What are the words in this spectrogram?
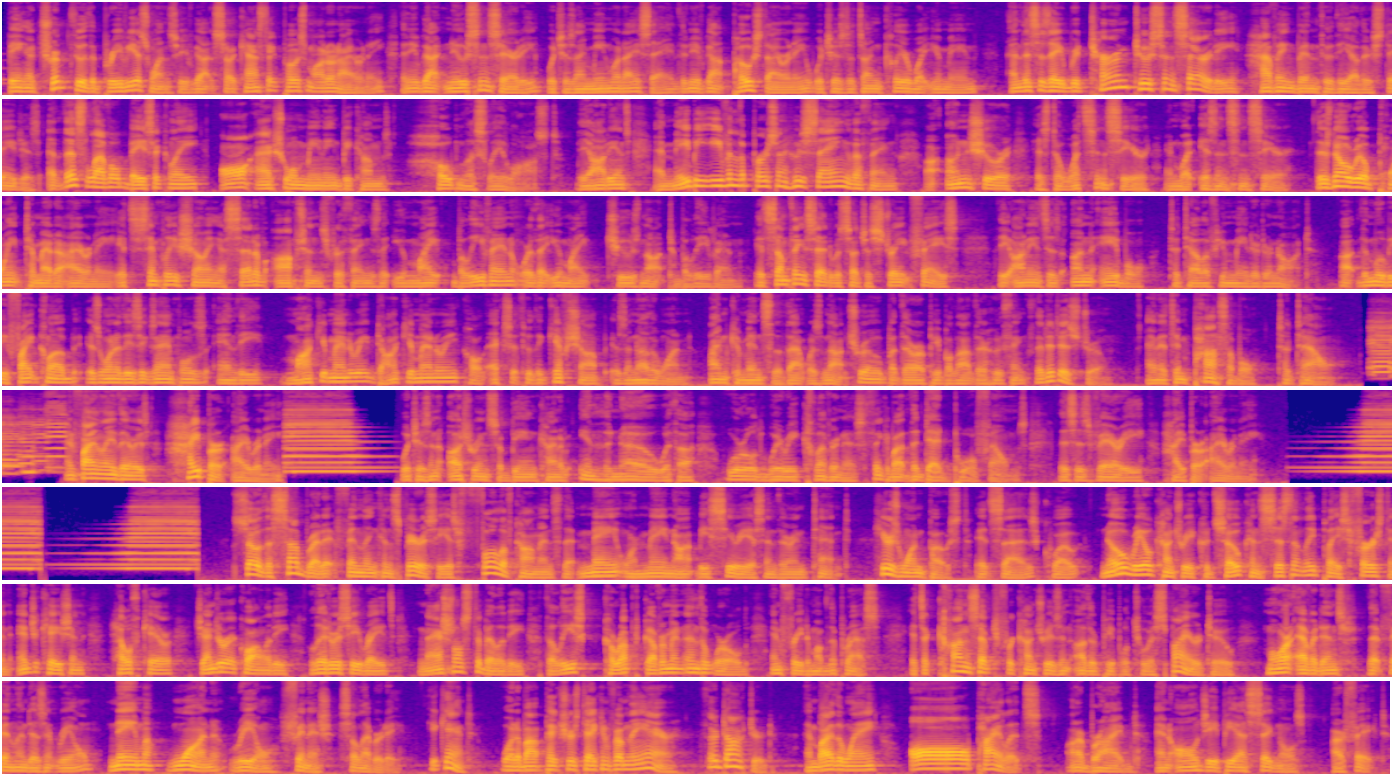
being a trip through the previous one. So you've got sarcastic postmodern irony, then you've got new sincerity, which is I mean what I say, then you've got post irony, which is it's unclear what you mean. And this is a return to sincerity, having been through the other stages. At this level, basically, all actual meaning becomes hopelessly lost. The audience, and maybe even the person who's saying the thing, are unsure as to what's sincere and what isn't sincere. There's no real point to meta irony. It's simply showing a set of options for things that you might believe in or that you might choose not to believe in. It's something said with such a straight face, the audience is unable to tell if you mean it or not. Uh, the movie Fight Club is one of these examples, and the mockumentary documentary called Exit Through the Gift Shop is another one. I'm convinced that that was not true, but there are people out there who think that it is true, and it's impossible to tell. And finally, there is hyper irony, which is an utterance of being kind of in the know with a world weary cleverness. Think about the Deadpool films. This is very hyper irony. So the subreddit Finland Conspiracy is full of comments that may or may not be serious in their intent. Here's one post. It says, quote, No real country could so consistently place first in education, healthcare, gender equality, literacy rates, national stability, the least corrupt government in the world, and freedom of the press. It's a concept for countries and other people to aspire to. More evidence that Finland isn't real? Name one real Finnish celebrity. You can't. What about pictures taken from the air? They're doctored. And by the way, all pilots are bribed, and all GPS signals are faked.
